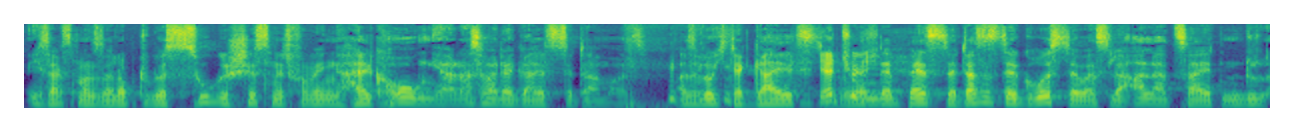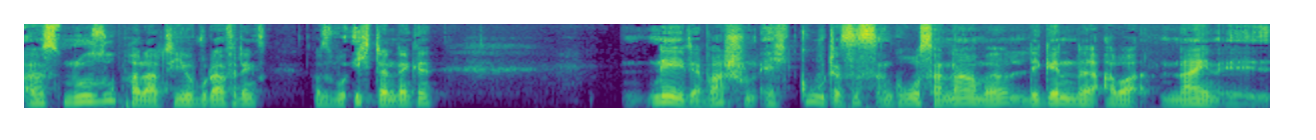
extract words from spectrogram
ich sag's mal salopp, du wirst zugeschissen mit von wegen Hulk Hogan, ja, das war der geilste damals. Also wirklich der geilste, Ja, natürlich. der beste, das ist der größte Wrestler aller Zeiten. Und du hast nur Superlative, wo du einfach denkst, also wo ich dann denke, nee, der war schon echt gut, das ist ein großer Name, Legende, aber nein,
